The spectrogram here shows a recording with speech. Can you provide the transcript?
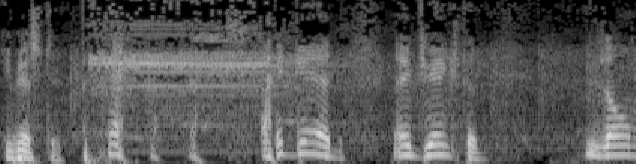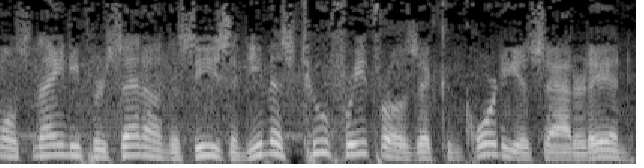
He missed it. I did. I jinxed him. He's almost 90% on the season. He missed two free throws at Concordia Saturday and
